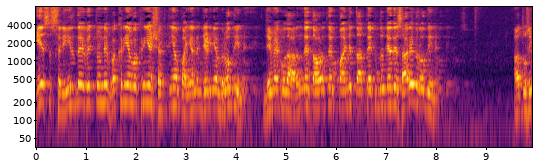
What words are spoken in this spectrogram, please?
ਇਸ ਸਰੀਰ ਦੇ ਵਿੱਚ ਉਹਨੇ ਵੱਖਰੀਆਂ ਵੱਖਰੀਆਂ ਸ਼ਕਤੀਆਂ ਪਾਈਆਂ ਨੇ ਜਿਹੜੀਆਂ ਵਿਰੋਧੀ ਨੇ। ਜਿਵੇਂ ਉਦਾਹਰਨ ਦੇ ਤੌਰ ਤੇ ਪੰਜ ਤੱਤ ਇੱਕ ਦੂਜੇ ਦੇ ਸਾਰੇ ਵਿਰੋਧੀ ਨੇ। ਆ ਤੁਸੀਂ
